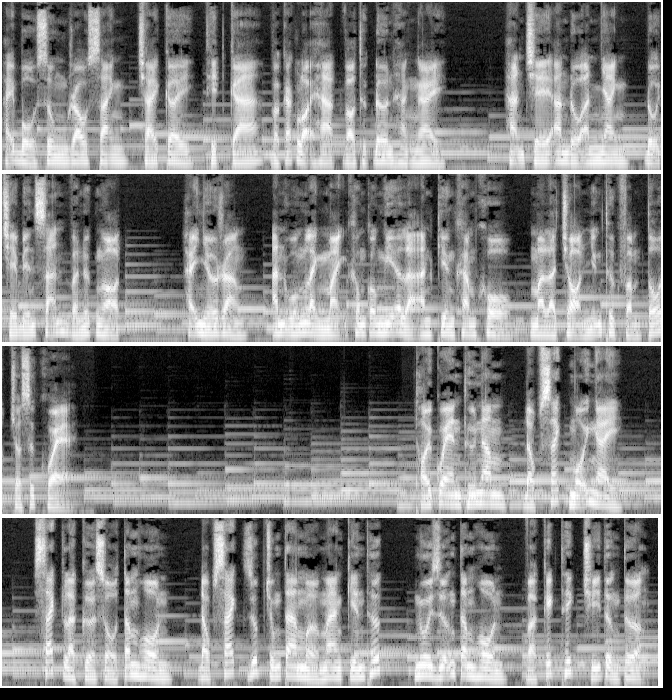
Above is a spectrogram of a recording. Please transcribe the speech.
Hãy bổ sung rau xanh, trái cây, thịt cá và các loại hạt vào thực đơn hàng ngày. Hạn chế ăn đồ ăn nhanh, độ chế biến sẵn và nước ngọt. Hãy nhớ rằng, ăn uống lành mạnh không có nghĩa là ăn kiêng kham khổ, mà là chọn những thực phẩm tốt cho sức khỏe. Thói quen thứ năm, đọc sách mỗi ngày. Sách là cửa sổ tâm hồn, Đọc sách giúp chúng ta mở mang kiến thức, nuôi dưỡng tâm hồn và kích thích trí tưởng tượng.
